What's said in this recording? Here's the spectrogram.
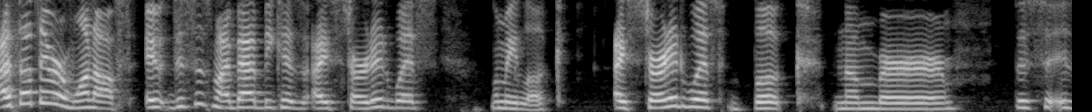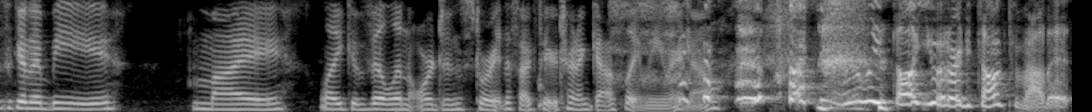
I thought they were one offs. This is my bad because I started with, let me look. I started with book number, this is going to be my like villain origin story. The fact that you're trying to gaslight me right now. Really thought you had already talked about it,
